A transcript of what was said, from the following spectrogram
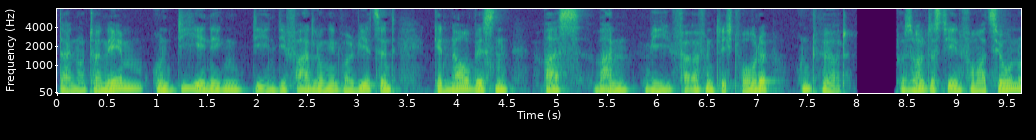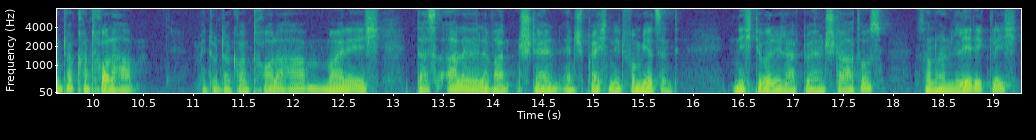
dein Unternehmen und diejenigen, die in die Verhandlungen involviert sind, genau wissen, was, wann, wie veröffentlicht wurde und wird. Du solltest die Informationen unter Kontrolle haben mit unter Kontrolle haben, meine ich, dass alle relevanten Stellen entsprechend informiert sind. Nicht über den aktuellen Status, sondern lediglich,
